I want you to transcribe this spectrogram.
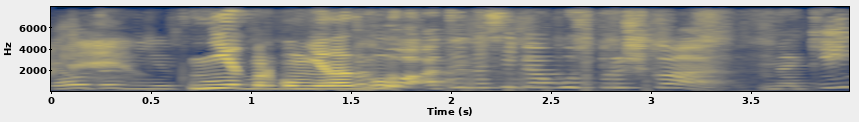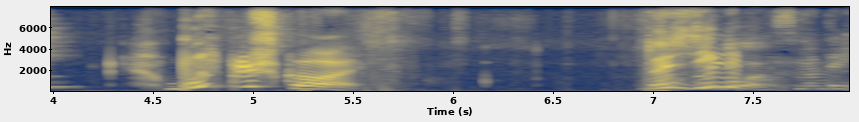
Я уже вижу. Нет, Марго, мне надо Марго, было... а ты на себя буст прыжка накинь. Буст прыжка. То есть. Марго, смотри.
